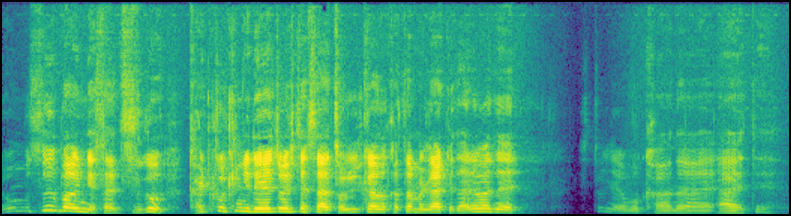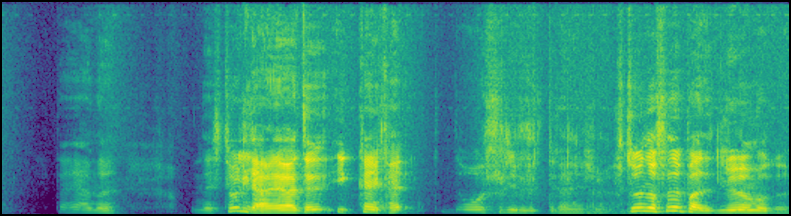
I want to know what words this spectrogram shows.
業務スーパーにさ、すごい、カチコチに冷凍してさ、鶏皮の塊だけど、あれはね、一人はもう買わない、あえて。あの、ね、一人であれは一回に買多すぎるって感じする。普通のスーパーで十分僕、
